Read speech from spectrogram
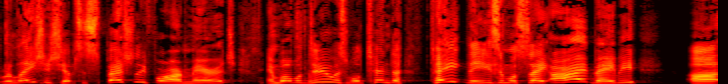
relationships, especially for our marriage. And what we'll do is we'll tend to take these and we'll say, all right, baby, uh,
